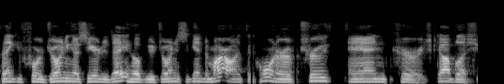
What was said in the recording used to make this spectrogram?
Thank you for joining us here today. Hope you join us again tomorrow at the corner of truth and courage. God bless you.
